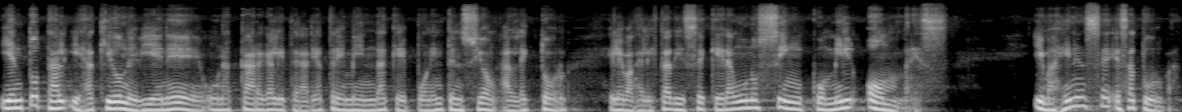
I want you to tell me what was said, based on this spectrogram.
y en total, y es aquí donde viene una carga literaria tremenda que pone en tensión al lector, el evangelista dice que eran unos cinco mil hombres. Imagínense esa turba.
